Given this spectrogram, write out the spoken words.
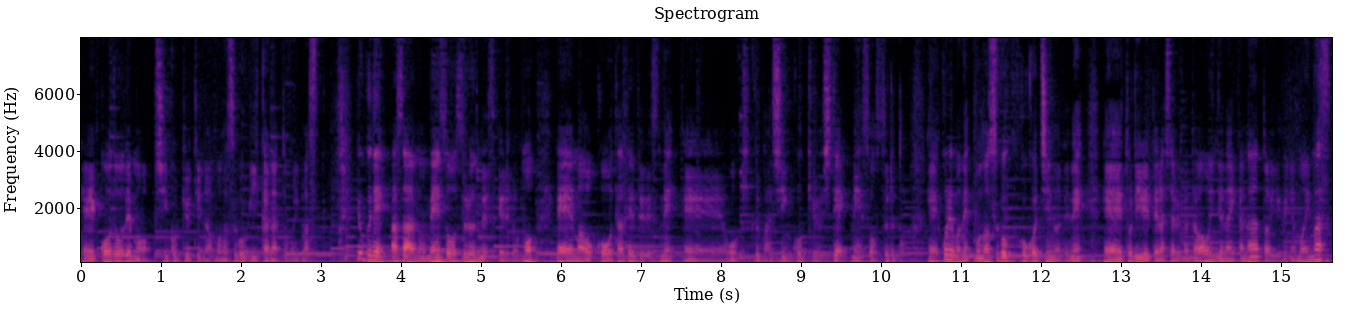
えー行動でも深呼吸っていうのはものすごくいいかなと思います。よくね朝あの瞑想するんですけれども、えーまあ、お香を立ててですね、えー大きくまあ深呼吸して瞑想すると、えーこれもねものすごく心地いいのでね、えー取り入れてらっしゃる方は多いんじゃないかなというふうに思います。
